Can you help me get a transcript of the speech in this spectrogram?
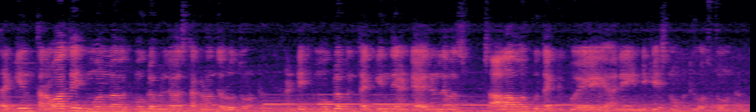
తగ్గిన తర్వాతే హిమోలో హిమోగ్లోబిన్ లెవెల్స్ తగ్గడం జరుగుతూ ఉంటుంది. అంటే హిమోగ్లోబిన్ తగ్గింది అంటే ఐరన్ లెవెల్స్ చాలా వరకు తగ్గిపోయాయి అనే ఇండికేషన్ ఒకటి వస్తూ ఉంటుంది.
